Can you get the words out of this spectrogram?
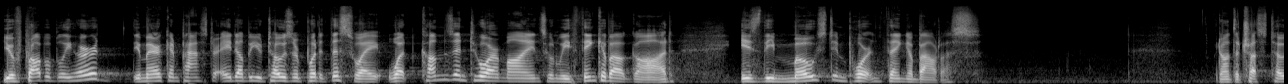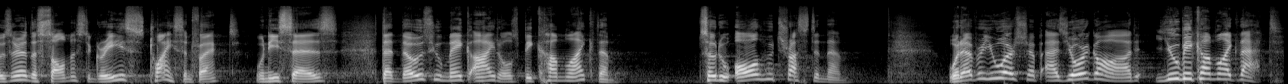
You've probably heard the American pastor A.W. Tozer put it this way what comes into our minds when we think about God is the most important thing about us. We don't have to trust Tozer. The psalmist agrees, twice in fact, when he says that those who make idols become like them. So do all who trust in them. Whatever you worship as your God, you become like that.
